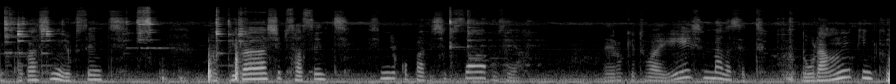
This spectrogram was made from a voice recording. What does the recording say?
입구가 16cm 높이가 14cm 16 곱하기 14 보세요. 네, 이렇게 두 아이 10만원 세트. 노랑 핑크.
